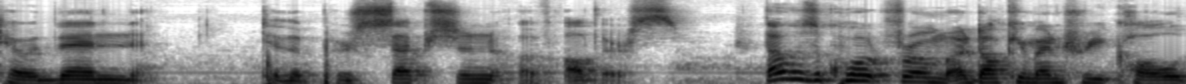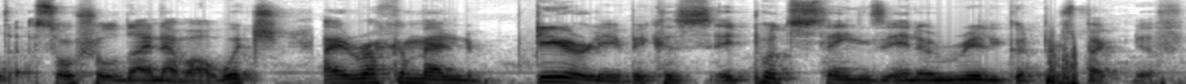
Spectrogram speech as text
to then to the perception of others. That was a quote from a documentary called Social Dilemma, which I recommend dearly because it puts things in a really good perspective.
